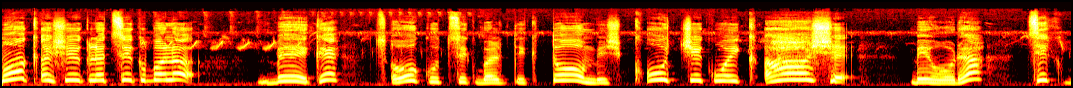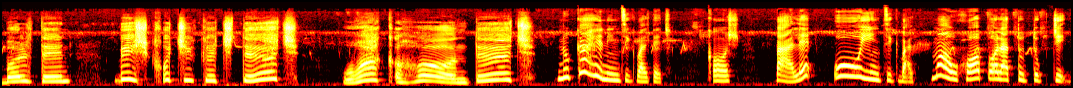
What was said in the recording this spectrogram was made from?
mak'exikle tsikbala beke tz'oku tsikbaltiktombix k'uchikueyk'axe Behora, cik balten, biskutsik etxtetx, uak ahantetx. Nuka hen intzik baltetx, kos, bale, u intzik bal, mau hop olatutuk txik.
